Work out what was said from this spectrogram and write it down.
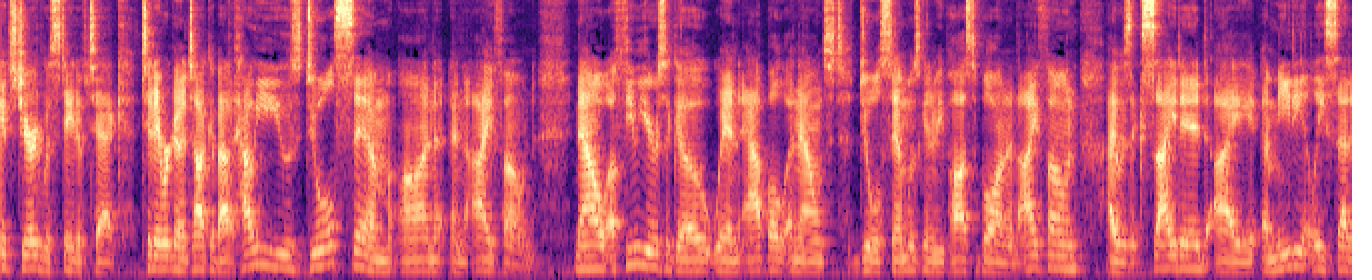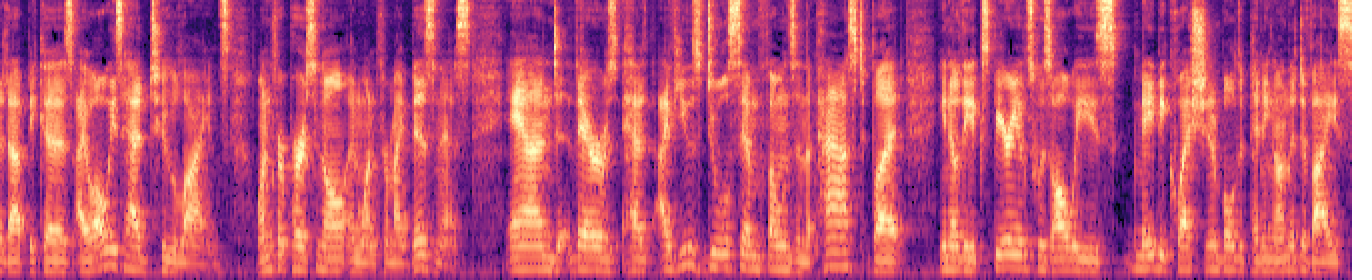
it's Jerad with State of Tech. Today we're going to talk about how you use dual SIM on an iPhone. Now, a few years ago, when Apple announced dual SIM was going to be possible on an iPhone, I was excited. I immediately set it up because I always had two lines one for personal and one for my business. And there's has I've used dual SIM phones in the past, but you know the experience was always maybe questionable depending on the device.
